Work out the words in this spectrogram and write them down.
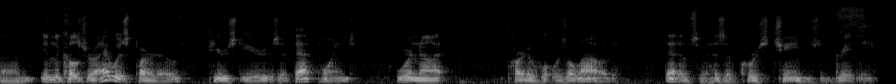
Um, in the culture I was part of, pierced ears at that point were not part of what was allowed. That has, has of course, changed greatly.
